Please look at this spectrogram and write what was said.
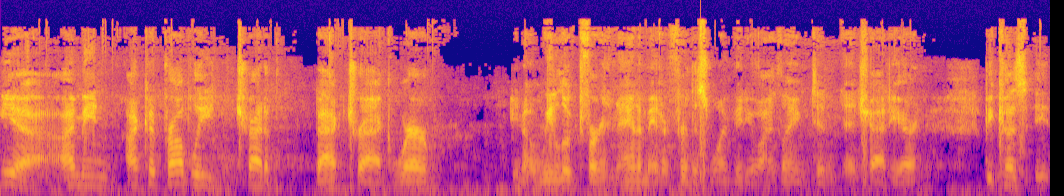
Yeah, I mean, I could probably try to backtrack where, you know, we looked for an animator for this one video I linked in, in chat here, because it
